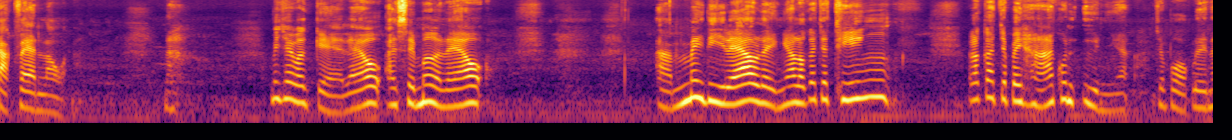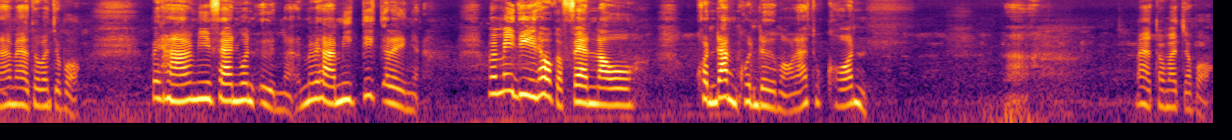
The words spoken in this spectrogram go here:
จากแฟนเราอะนะไม่ใช่ว่าแก่แล้วอัลไซเมอร์แล้วอ่าไม่ดีแล้วอะไรอย่างเงี้ยเราก็จะทิ้ง แล้วก็จะไปหาคนอื่นเงี้ยจะบอกเลยนะแม่ทวันจะบอก ไปหามีแฟนคนอื่นอะ ไม่ไปหามีกิ๊กอะไรอย่างเงี้ยมันไม่ดีเท่ากับแฟนเรา คนดั้งคนเดิมหรอกนะ ทุกคนแม่โทมัสจะบอก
